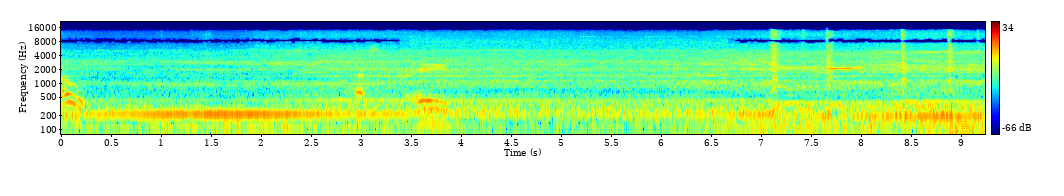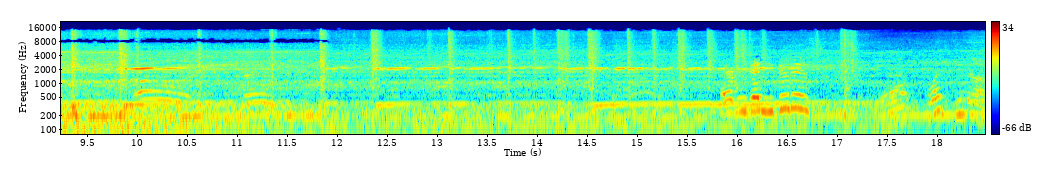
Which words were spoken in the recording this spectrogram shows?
Oh. That's crazy. Every day you do this? Yeah. What? You know.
